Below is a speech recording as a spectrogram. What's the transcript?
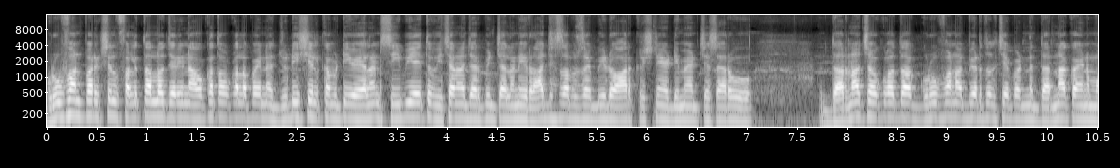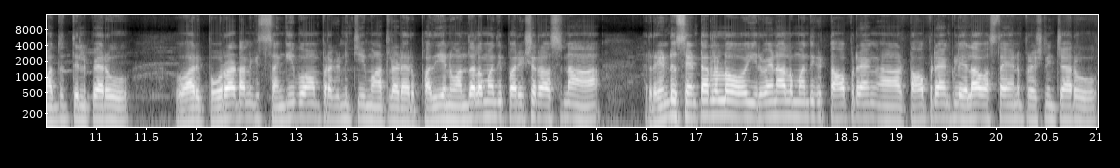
గ్రూప్ వన్ పరీక్షల ఫలితాల్లో జరిగిన అవకతవకలపైన జ్యుడిషియల్ కమిటీ వేయాలని సిబిఐతో విచారణ జరిపించాలని రాజ్యసభ సభ్యుడు ఆర్ కృష్ణయ్య డిమాండ్ చేశారు. ధర్నా చౌక్ వద్ద గ్రూప్ వన్ అభ్యర్థులు చేపట్టిన ధర్నాకు ఆయన మద్దతు తెలిపారు. వారి పోరాటానికి సంఘీభావం ప్రకటించి మాట్లాడారు. పదిహేను వందల మంది పరీక్ష రాసిన రెండు సెంటర్లలో ఇరవై నాలుగు మందికి టాప్ ర్యాంక్ టాప్ ర్యాంకులు ఎలా వస్తాయని ప్రశ్నించారు.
